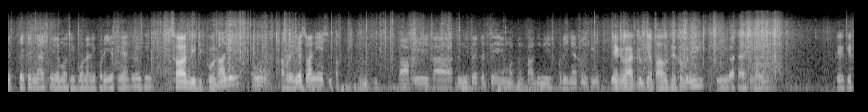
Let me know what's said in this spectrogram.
એક પેકેટ નાખ્યું એમાંથી કોનાની પડી એક નાખી. હતી સાદી પોટ સાદી આપણે વેચવાની હશે તો તો? આપણે એક આ બીજું પેકેટ છે એક લાખ રૂપિયા ભાવ છે ખબર નહીં? પેકેટ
